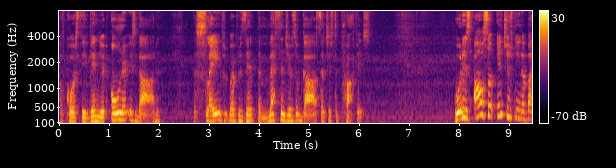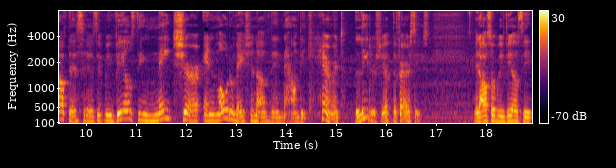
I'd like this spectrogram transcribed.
of course, the vineyard owner is God. The slaves represent the messengers of God, such as the prophets. What is also interesting about this is it reveals the nature and motivation of the now the current leadership, the Pharisees. It also reveals the,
